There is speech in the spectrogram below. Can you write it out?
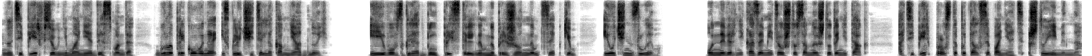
Но теперь все внимание Десмонда было приковано исключительно ко мне одной. И его взгляд был пристальным, напряженным, цепким и очень злым. Он наверняка заметил, что со мной что-то не так, а теперь просто пытался понять, что именно.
